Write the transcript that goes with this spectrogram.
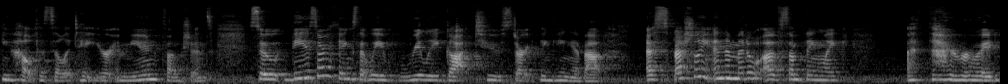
you help facilitate your immune functions. So these are things that we've really got to start thinking about, especially in the middle of something like a thyroid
